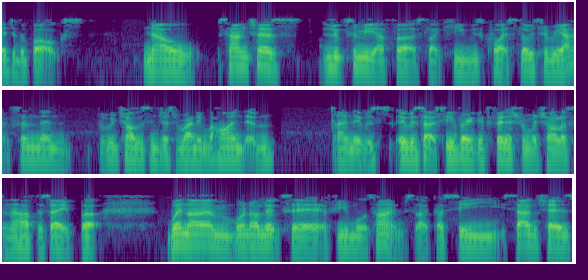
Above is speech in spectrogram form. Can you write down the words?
edge of the box. Now Sanchez looked to me at first like he was quite slow to react, and then Richarlison just ran in behind him, and it was it was actually a very good finish from Richarlison, I have to say. But when um when I looked at it a few more times, like I see Sanchez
